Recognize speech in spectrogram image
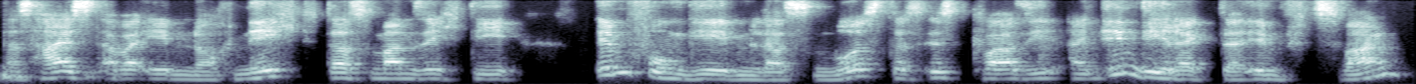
Das heißt aber eben noch nicht, dass man sich die Impfung geben lassen muss. Das ist quasi ein indirekter Impfzwang.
